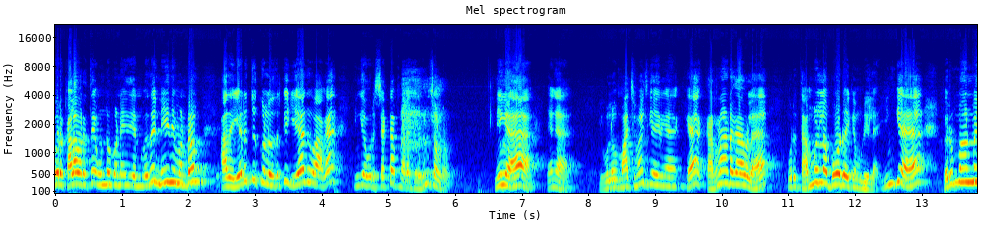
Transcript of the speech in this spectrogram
ஒரு கலவரத்தை உண்டு பண்ணியது என்பது நீதிமன்றம் அதை எடுத்துக்கொள்வதற்கு ஏதுவாக இங்கே ஒரு செட்டப் நடக்கிறதுன்னு சொல்கிறோம் நீங்கள் ஏங்க இவ்வளோ மாற்றி மாற்றி கேட்குறீங்க கே கர்நாடகாவில் ஒரு தமிழில் போர்டு வைக்க முடியல. இங்கே பெரும்பான்மை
